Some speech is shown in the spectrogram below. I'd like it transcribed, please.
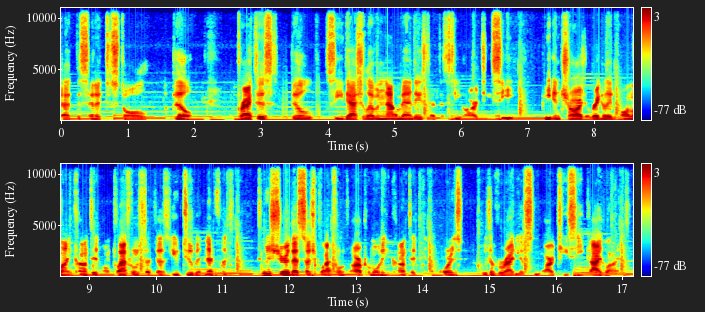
that the Senate to stall the bill. Practice, Bill C 11 now mandates that the CRTC be in charge of regulating online content on platforms such as YouTube and Netflix to ensure that such platforms are promoting content in accordance with a variety of CRTC guidelines.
